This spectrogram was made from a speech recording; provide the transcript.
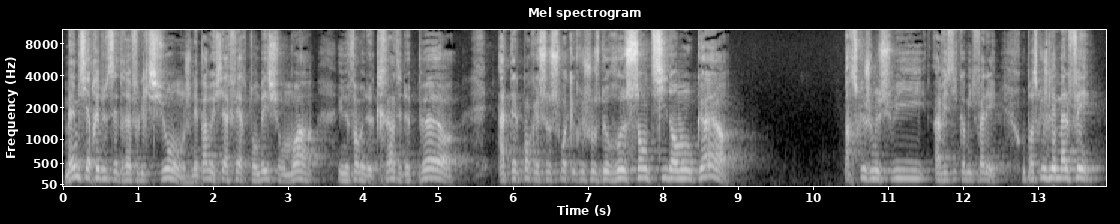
même si après toute cette réflexion, je n'ai pas réussi à faire tomber sur moi une forme de crainte et de peur, à tel point que ce soit quelque chose de ressenti dans mon cœur, parce que je me suis investi comme il fallait, ou parce que je l'ai mal fait.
